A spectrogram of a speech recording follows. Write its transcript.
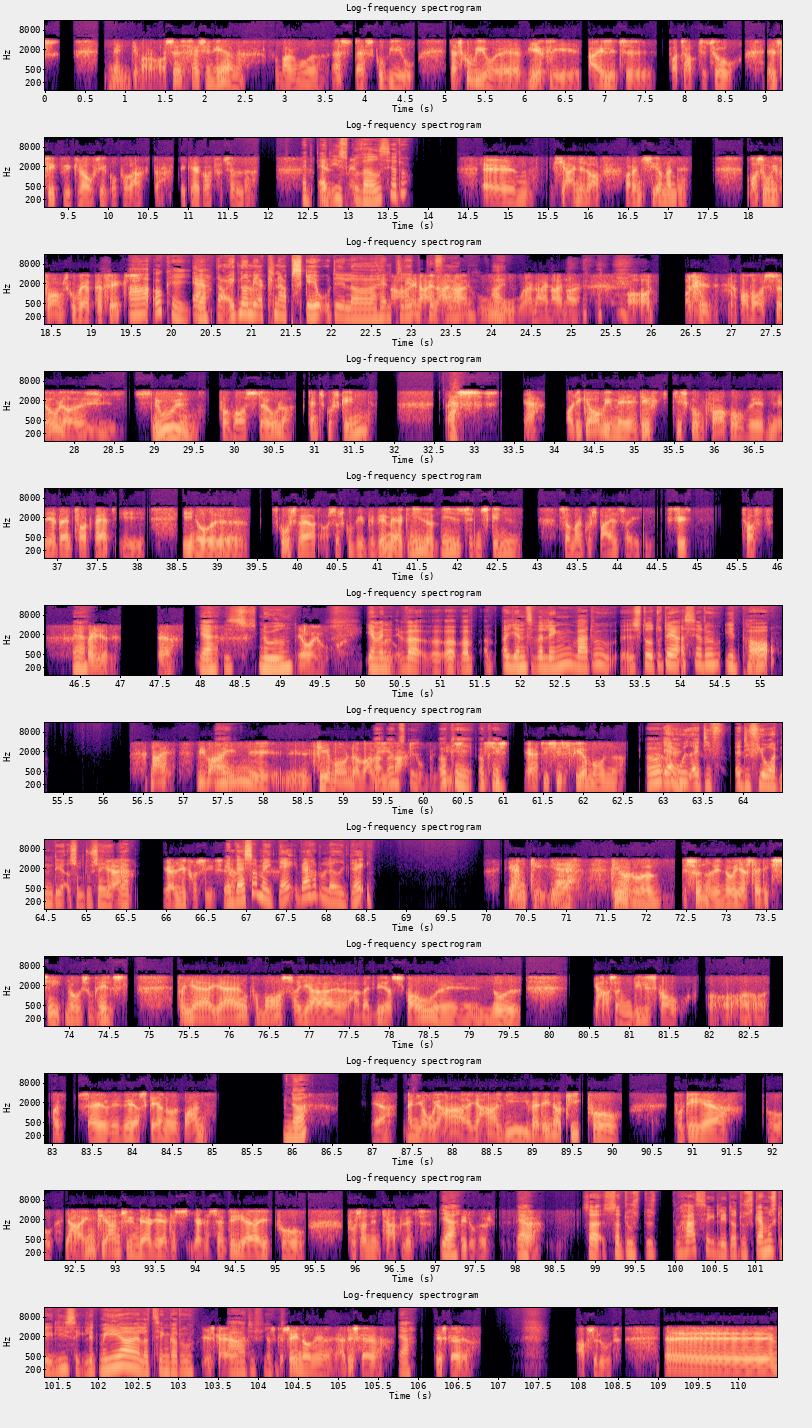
men det var da også fascinerende på mange måder. Der, der skulle vi jo, der skulle vi jo øh, virkelig bejle til, fra top til tå. Ellers fik vi ikke lov til at gå på vagt der. Det kan jeg godt fortælle dig. At, at Men- I skulle men- hvad, siger du? Øh, shine it up. Hvordan siger man det? Vores uniform skulle være perfekt. Ah, okay. Ja, Ja. der er ikke noget mere knap skævt, eller have en Nej, plet nej, på nej, nej. frakken. Uh, nej, nej, nej, nej. Og, og, og, den, og vores støvler, snuden på vores støvler, den skulle skinne. Ja. Altså, ja. Og det gjorde vi med, det, det skulle foregå ved, med hjælp af en tot vat i, i noget øh, skosvært, og så skulle vi blive ved med at gnide og gnide til den skinnede, så man kunne spejle sig i den. Til tost, Ja. hvad hedder det? Ja, Ja, i snuden. jo, jo. Jamen, Jo, jo. hvor, hvor, hvor, og Jens, hvor længe var du, øh, stod du der, siger du, i et par år? Nej, vi var Nej. inde øh, fire måneder var vi Åh, i undskyld. vagtkompagniet. Okay, De okay. sidste, ja, de sidste fire måneder. Okay. Ja, ud af de, af de 14 der, som du sagde. Ja, Ja. Ja, lige præcis. Ja. Men hvad så med i dag? Hvad har du lavet i dag? Jamen, det, ja, det er jo noget besynderligt noget. Jeg har slet ikke set noget som helst. For jeg, jeg er jo på Mors, og jeg har været ved at skove øh, noget. Jeg har sådan en lille skov, og, og, og, og så er jeg ved at skære noget brand. Nå, Ja, men jo, jeg har, jeg har lige været inde og kigge på, på DR. På, jeg har ingen fjernsyn, men jeg, kan- jeg, kan, sætte DR1 på, på sådan en tablet. ja. Ved du hvad? Ja. Så, så du, du, du har set lidt, og du skal måske lige se lidt mere, eller tænker du, Det skal jeg. ah, det er Jeg fint. skal se noget mere. Ja, det skal jeg. Ja. Det skal jeg. Absolut. Øh,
